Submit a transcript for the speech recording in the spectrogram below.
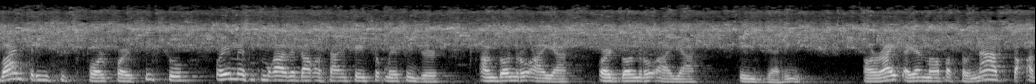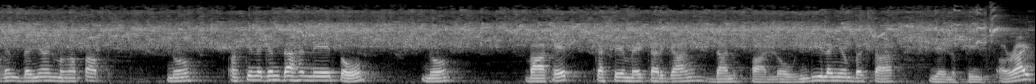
0953-1364462 o i-message mo kagad ako sa Facebook Messenger ang Don Roaya or Don Roaya Aviary. Alright, ayan mga paps. So, napakaganda niyan mga paps. No? Ang kinagandahan nito, no? Bakit? Kasi may kargang dan follow. Hindi lang yan basta yellow face. Alright?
